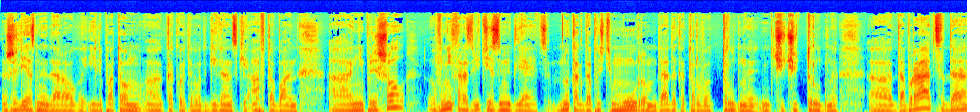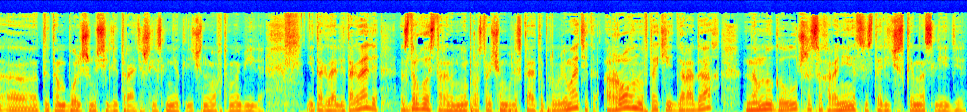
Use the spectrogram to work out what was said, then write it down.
железная дорога или потом э, какой-то вот гигантский автобан э, не пришел, в них развитие замедляется. Ну, как, допустим, Муром, да, до которого трудно, чуть-чуть трудно э, добраться, да, э, ты там больше усилий тратишь, если нет личного автомобиля и так далее, и так далее. С другой стороны, мне просто очень близка эта проблематика. Ровно в таких городах намного лучше сохраняется историческое наследие.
